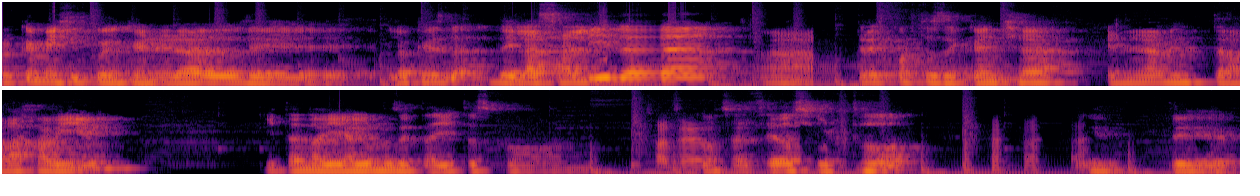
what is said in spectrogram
creo que México en general, de lo que es de la salida a tres cuartos de cancha, generalmente trabaja bien, quitando ahí algunos detallitos con Salcedo, con Salcedo sobre todo. Este,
